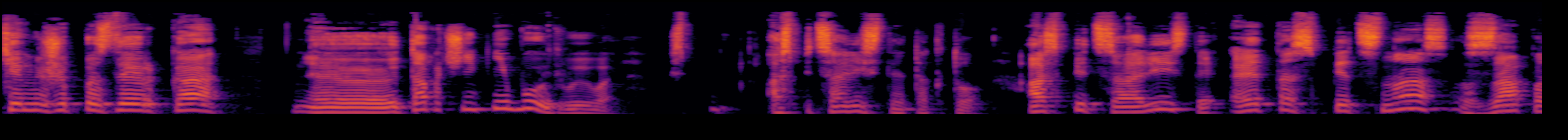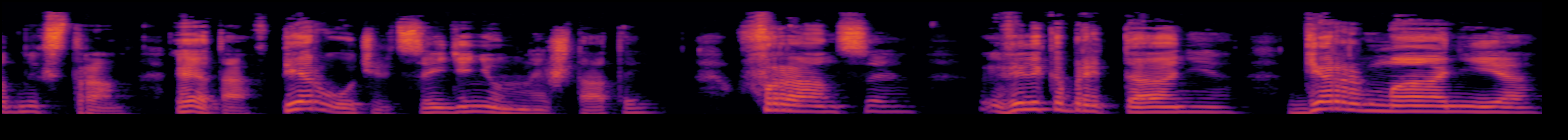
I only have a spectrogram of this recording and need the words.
теми же ПЗРК, э, тапочник не будет воевать. А специалисты это кто? А специалисты это спецназ западных стран. Это в первую очередь Соединенные Штаты, Франция, Великобритания, Германия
